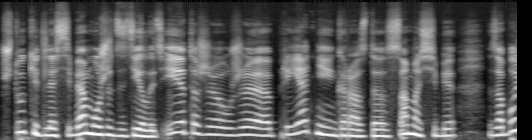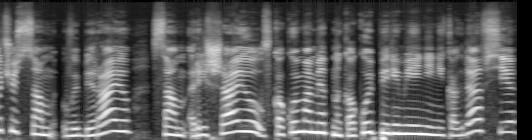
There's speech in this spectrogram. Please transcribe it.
штуки для себя может сделать. И это же уже приятнее гораздо сам о себе заботиться забочусь, сам выбираю, сам решаю, в какой момент, на какой перемене. Никогда все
